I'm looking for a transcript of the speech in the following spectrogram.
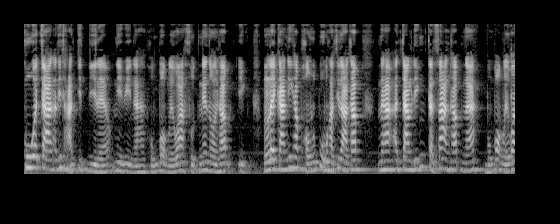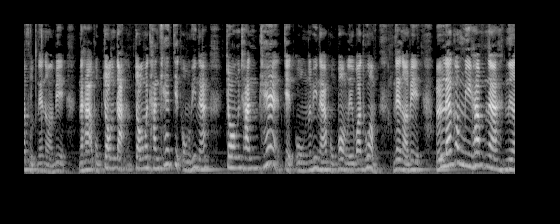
ครูอาจารย์อธิษฐานจิตดีแล้วนี่พี่นะฮะผมบอกเลยว่าสุดแน่นอนครับ อีกรายการนี้ครับของหลวงปู่มหาศิลาครับนะฮะอาจารย์ลิงก์จัดสร้างครับนะ ผมบอกเลยว่าสุดแน่นอนพี่นะฮะผมจองดจองมาทันแค่เจ็ดองค์พี่นะ จองชันแค่เจ็ดองค์นะพี่นะ ผมบอกเลยว่าท่วมแน่นอนพี่ แล้วก็มีครับนะเนื้อ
